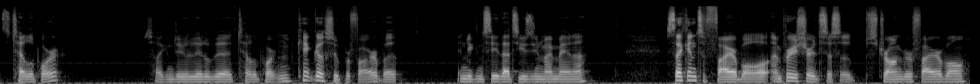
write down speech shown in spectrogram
is teleport. So I can do a little bit of teleporting. Can't go super far, but and you can see that's using my mana. Second's a fireball. I'm pretty sure it's just a stronger fireball.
